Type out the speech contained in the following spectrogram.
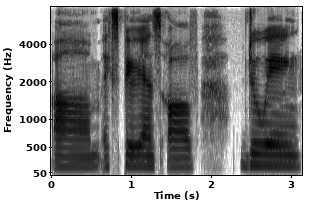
um, experience of doing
